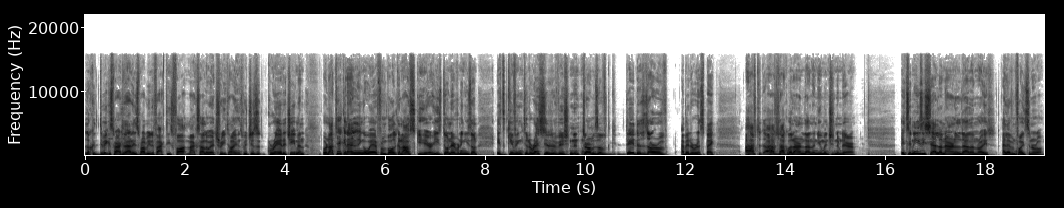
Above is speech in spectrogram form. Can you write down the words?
look, the biggest part of that is probably the fact he's fought Max Holloway three times, which is a great achievement. We're not taking anything away from Volkanovski here. He's done everything he's done. It's giving to the rest of the division in terms of they deserve a bit of respect. I have to I have to talk about Arnold Allen. You mentioned him there. It's an easy sell on Arnold Allen, right? Eleven fights in a row.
